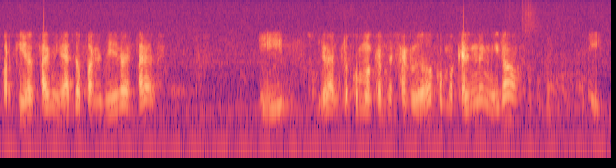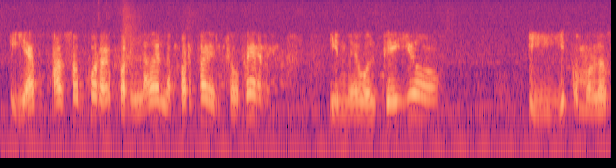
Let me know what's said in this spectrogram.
porque yo estaba mirando por el vidrio atrás, y levantó como que me saludó, como que él me miró, y, y ya pasó por, por el lado de la puerta del chofer, y me volteé yo, y como los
